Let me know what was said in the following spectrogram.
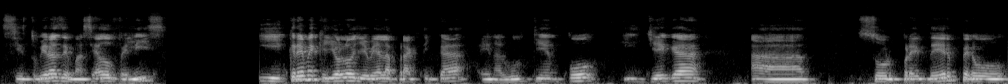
si estuvieras demasiado feliz. Y créeme que yo lo llevé a la práctica en algún tiempo y llega a sorprender, pero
